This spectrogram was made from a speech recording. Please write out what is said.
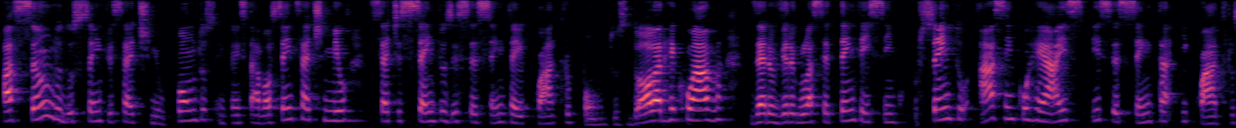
passando dos 107 mil pontos, então estava aos 107.764 pontos. Dólar recuava 0,75% a R$ 5,64.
